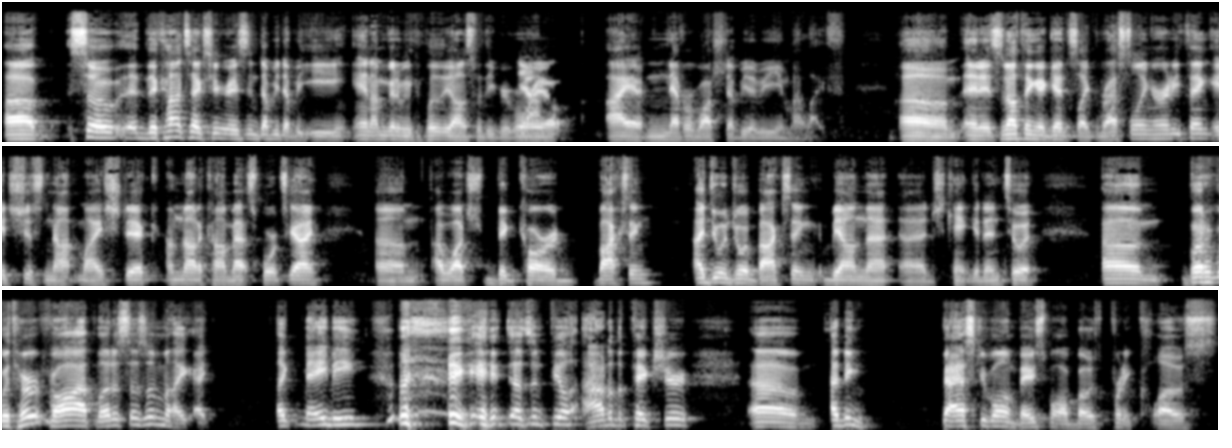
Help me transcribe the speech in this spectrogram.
Uh, so the context here is in WWE, and I'm going to be completely honest with you, Gregorio. Yeah. I have never watched WWE in my life. Um, and it's nothing against like wrestling or anything. It's just not my shtick. I'm not a combat sports guy. Um, I watch big card boxing. I do enjoy boxing. Beyond that, I just can't get into it. Um, but with her raw athleticism, like, I, like maybe it doesn't feel out of the picture. Um, I think basketball and baseball are both pretty close.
